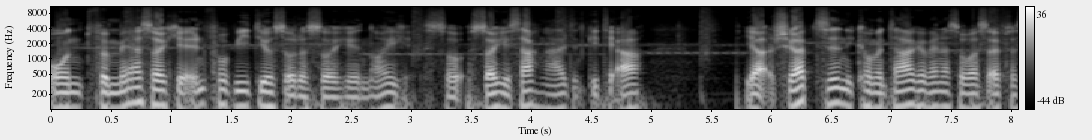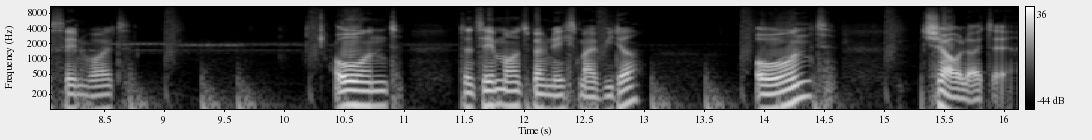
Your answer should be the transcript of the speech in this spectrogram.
Und für mehr solche Infovideos oder solche neu, so, solche Sachen halt in GTA, ja, schreibt es in die Kommentare, wenn ihr sowas öfters sehen wollt. Und dann sehen wir uns beim nächsten Mal wieder. Und ciao Leute.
